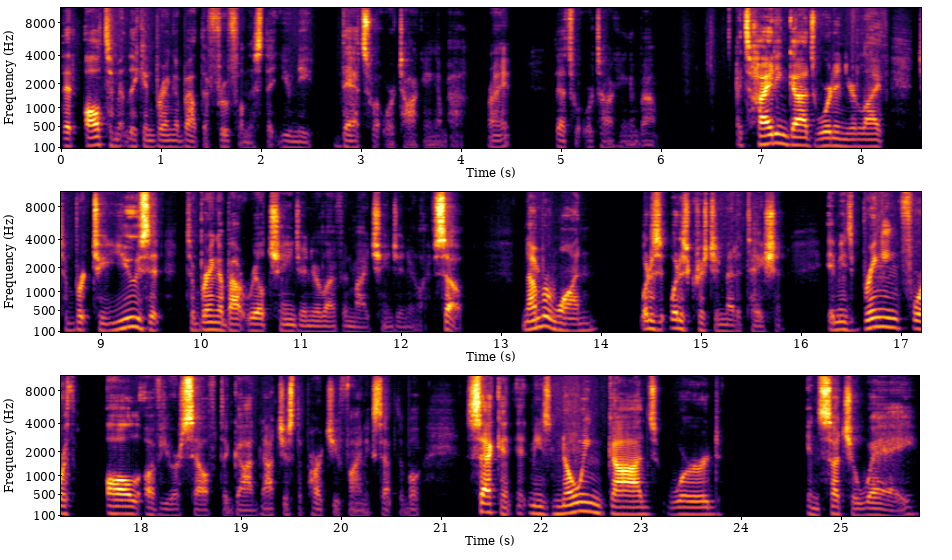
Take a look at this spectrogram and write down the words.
that ultimately can bring about the fruitfulness that you need. That's what we're talking about, right? That's what we're talking about. It's hiding God's word in your life to, to use it to bring about real change in your life and my change in your life. So, number one, what is, what is Christian meditation? It means bringing forth all of yourself to God, not just the parts you find acceptable. Second, it means knowing God's word in such a way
